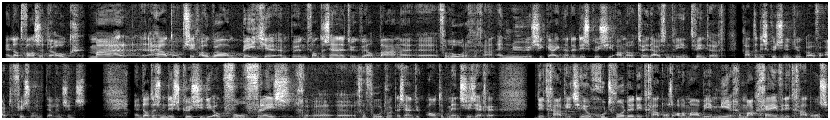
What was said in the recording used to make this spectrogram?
En dat was het ook. Maar hij had op zich ook wel een beetje een punt. Want er zijn natuurlijk wel banen uh, verloren gegaan. En nu, als je kijkt naar de discussie anno 2023... gaat de discussie natuurlijk over artificial intelligence. En dat is een discussie die ook vol vrees ge, uh, gevoerd wordt. Er zijn natuurlijk altijd mensen die zeggen... dit gaat iets heel goeds worden. Dit gaat ons allemaal weer meer gemak geven. Dit gaat ons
